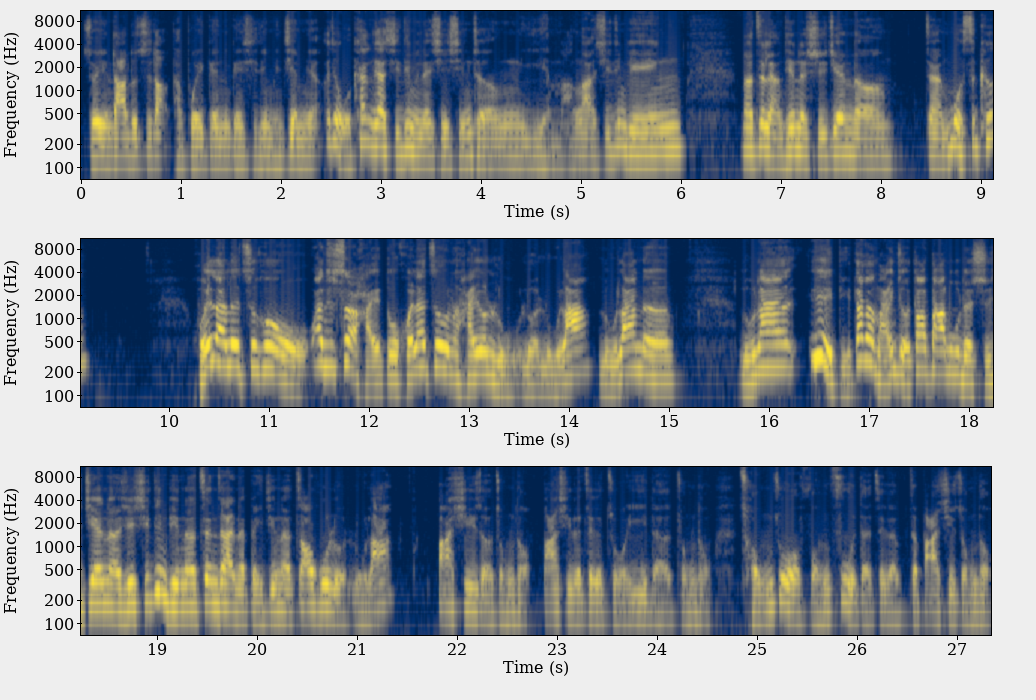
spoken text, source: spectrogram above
所以大家都知道他不会跟跟习近平见面。而且我看了一下习近平的行行程也忙啊。习近平那这两天的时间呢，在莫斯科回来了之后，万事事儿还多。回来之后呢，还有鲁鲁鲁拉鲁拉呢，鲁拉月底大概马英九到大陆的时间呢，其实习近平呢正在呢北京呢招呼鲁鲁拉，巴西的总统，巴西的这个左翼的总统，重作逢复的这个这巴西总统。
